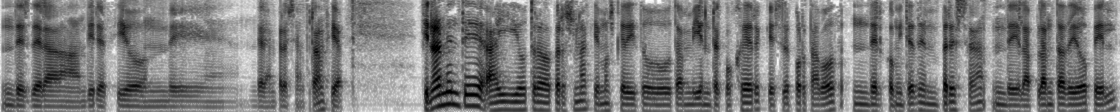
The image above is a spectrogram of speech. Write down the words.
desde la dirección de, de la empresa en Francia. Finalmente, hay otra persona que hemos querido también recoger, que es el portavoz del comité de empresa de la planta de Opel,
